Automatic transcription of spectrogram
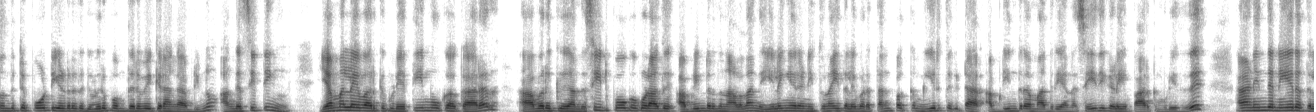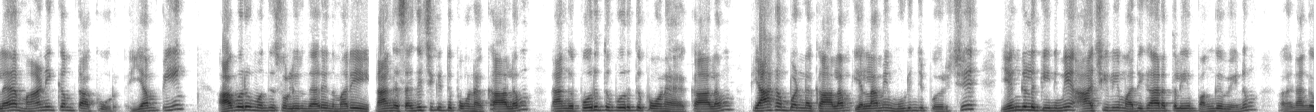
வந்துட்டு போட்டியிடுறதுக்கு விருப்பம் தெரிவிக்கிறாங்க அப்படின்னும் அங்கே சிட்டிங் எம்எல்ஏவாக இருக்கக்கூடிய திமுக காரர் அவருக்கு அந்த சீட் போகக்கூடாது அப்படின்றதுனால தான் இந்த இளைஞர் அணி துணைத் தலைவரை தன் பக்கம் ஈர்த்துக்கிட்டார் அப்படின்ற மாதிரியான செய்திகளையும் பார்க்க முடியுது. அண்ட் இந்த நேரத்தில் மாணிக்கம் தாக்கூர் எம்பி அவரும் வந்து சொல்லியிருந்தாரு இந்த மாதிரி நாங்க சகிச்சுக்கிட்டு போன காலம் நாங்க பொறுத்து பொறுத்து போன காலம் தியாகம் பண்ண காலம் எல்லாமே முடிஞ்சு போயிடுச்சு எங்களுக்கு இனிமே ஆட்சியிலையும் அதிகாரத்திலையும் பங்கு வேணும். நாங்க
